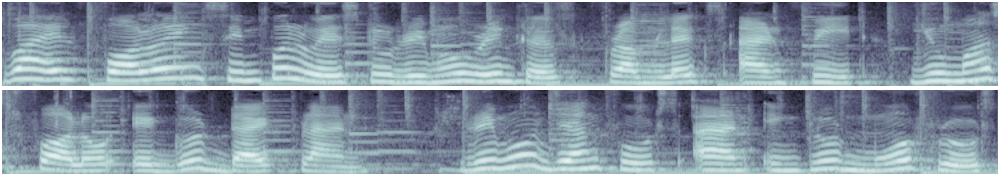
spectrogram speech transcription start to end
While following simple ways to remove wrinkles from legs and feet, you must follow a good diet plan. Remove junk foods and include more fruits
